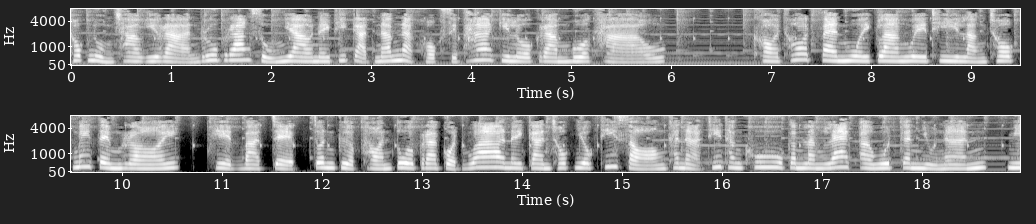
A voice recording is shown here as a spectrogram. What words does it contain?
ชกหนุ่มชาวอิหร่านรูปร่างสูงยาวในพิกัดน้ำหนัก 65 กิโลกรัมบัวขาว ขอโทษแฟนมวยกลางเวทีหลังชกไม่เต็มร้อย เหตุบาดเจ็บจนเกือบถอนตัวปรากฏว่าในการชกยกที่สองขณะที่ทั้งคู่กำลังแลกอาวุธกันอยู่นั้นมี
